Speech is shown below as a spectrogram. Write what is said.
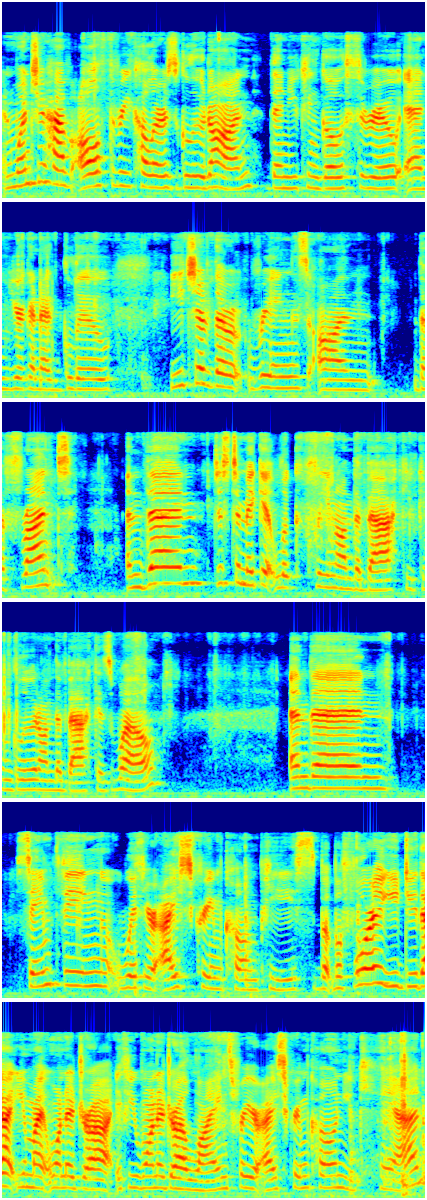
And once you have all three colors glued on, then you can go through and you're gonna glue each of the rings on the front and then just to make it look clean on the back, you can glue it on the back as well. And then Same thing with your ice cream cone piece, but before you do that, you might want to draw, if you want to draw lines for your ice cream cone, you can.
